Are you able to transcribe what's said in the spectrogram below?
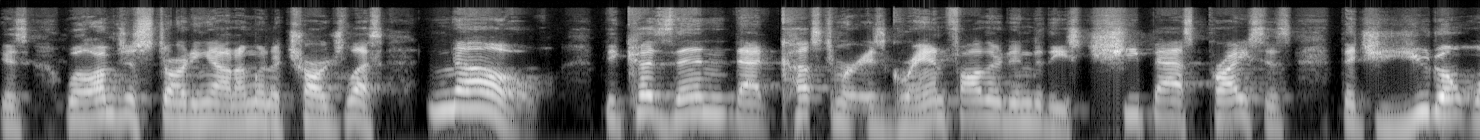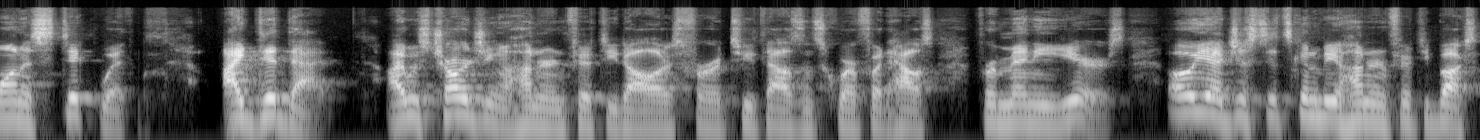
Is well, I'm just starting out. I'm going to charge less. No, because then that customer is grandfathered into these cheap ass prices that you don't want to stick with. I did that. I was charging $150 for a 2000 square foot house for many years. Oh yeah, just it's going to be 150 bucks.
